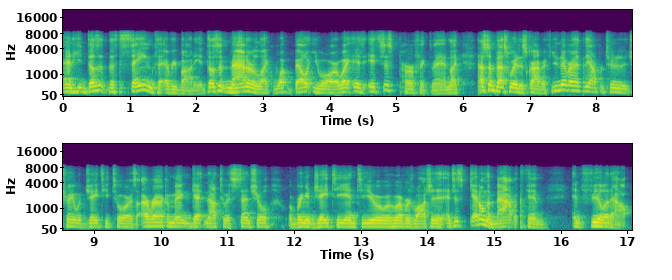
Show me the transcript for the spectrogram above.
And he does it the same to everybody. It doesn't matter like what belt you are. What it, it's just perfect, man. Like that's the best way to describe it. If you never had the opportunity to train with JT Torres, I recommend getting out to Essential or bringing JT into you or whoever's watching it, and just get on the mat with him and feel it out.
